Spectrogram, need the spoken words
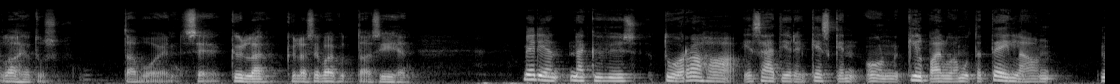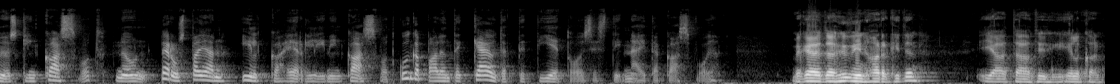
lahjoitustavoin, se, kyllä, kyllä se vaikuttaa siihen. Median näkyvyys tuo rahaa ja säätiöiden kesken on kilpailua, mutta teillä on myöskin kasvot. Ne on perustajan Ilkka Herliinin kasvot. Kuinka paljon te käytätte tietoisesti näitä kasvoja? Me käytetään hyvin harkiten, ja tämä on tietenkin Ilkan,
